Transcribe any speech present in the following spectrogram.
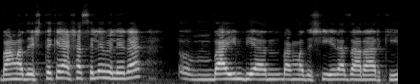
বাংলাদেশ থেকে আসা উম, বা ইন্ডিয়ান বাংলাদেশি এরা যারা আর কি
